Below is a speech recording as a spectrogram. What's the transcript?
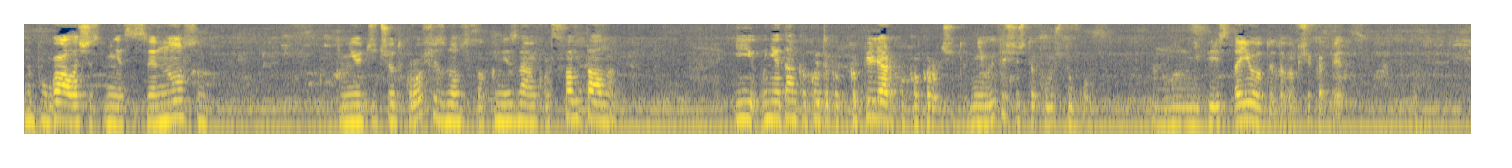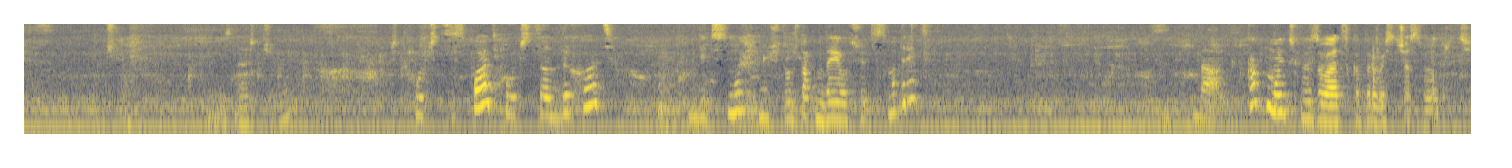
Напугала сейчас меня со своим носом. У нее течет кровь из носа, как, не знаю, как с фонтана. И у нее там какой-то как капилляр, пока, короче, тут не вытащишь такую штуку. Не перестает, это вообще капец. Что, не знаю, с чего. Хочется спать, хочется отдыхать. Дети смотрят, мне что-то уж так надоело все это смотреть. Да. Как мультик называется, который вы сейчас смотрите?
